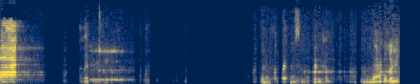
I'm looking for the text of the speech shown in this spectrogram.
Thank you.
